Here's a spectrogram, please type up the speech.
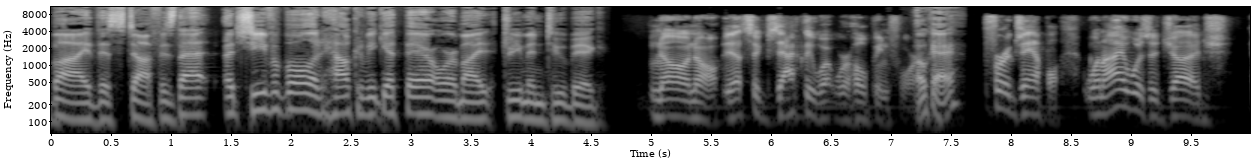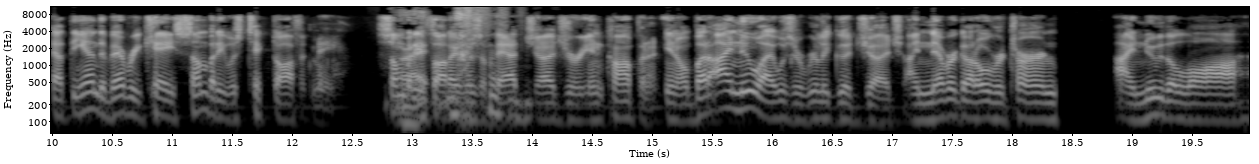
by this stuff. Is that achievable and how can we get there or am I dreaming too big? No, no, that's exactly what we're hoping for. Okay. For example, when I was a judge, at the end of every case, somebody was ticked off at me. Somebody right. thought I was a bad judge or incompetent, you know, but I knew I was a really good judge. I never got overturned. I knew the law.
